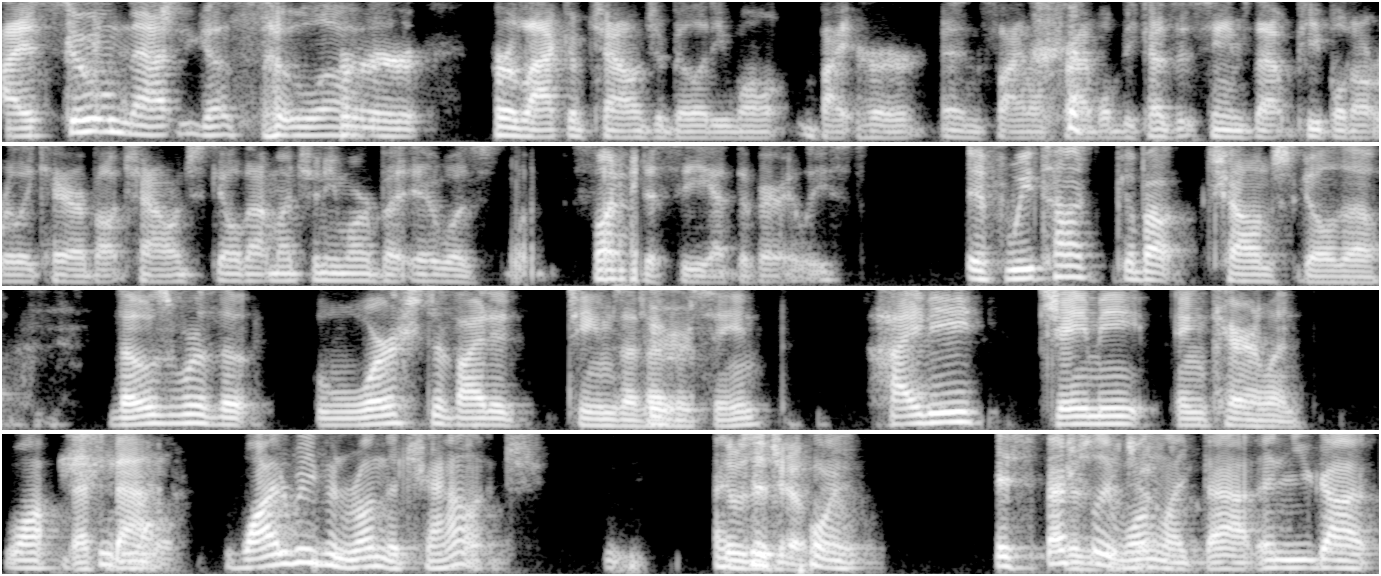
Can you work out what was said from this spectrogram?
i assume that she got so lost. her her lack of challenge ability won't bite her in final tribal because it seems that people don't really care about challenge skill that much anymore but it was funny to see at the very least. If we talk about challenge skill though those were the worst divided teams I've Dude. ever seen. Heidi, Jaime, and Carolyn. Why, That's bad. why do we even run the challenge at It was a this joke. point? Especially one joke. like that. And you got,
